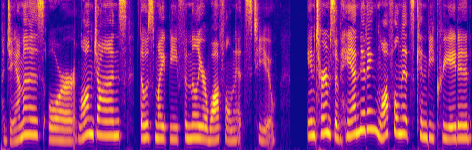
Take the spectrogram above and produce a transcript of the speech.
pajamas or long johns, those might be familiar waffle knits to you. In terms of hand knitting, waffle knits can be created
